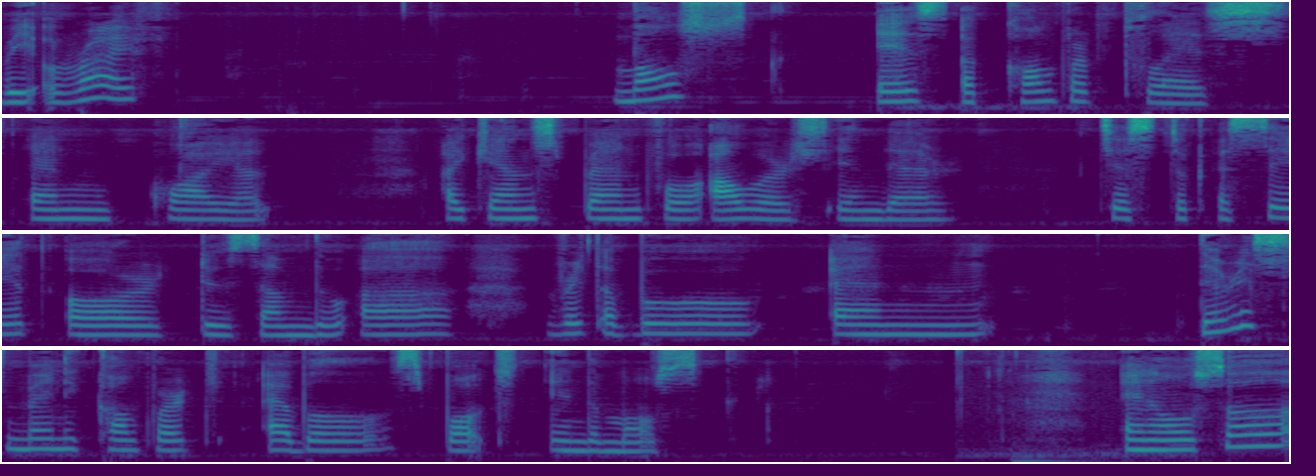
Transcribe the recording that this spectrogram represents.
we arrive. Mosque is a comfort place and quiet. I can spend four hours in there. Just take a seat or do some dua, uh, read a book, and there is many comfortable spots in the mosque. And also,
